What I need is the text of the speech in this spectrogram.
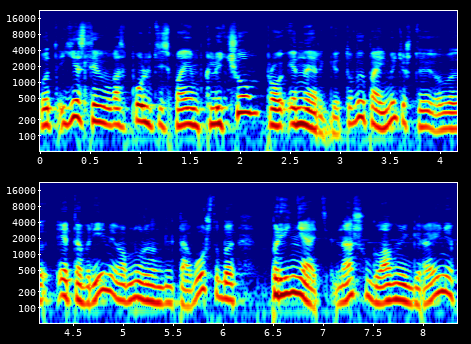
вот если вы воспользуетесь моим ключом про энергию, то вы поймете, что э, это время вам нужно для того, чтобы принять нашу главную героиню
